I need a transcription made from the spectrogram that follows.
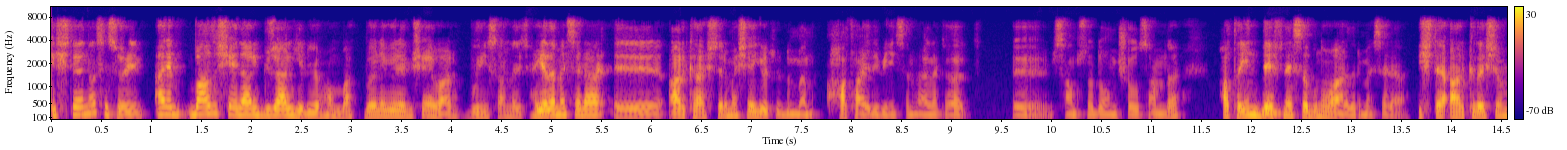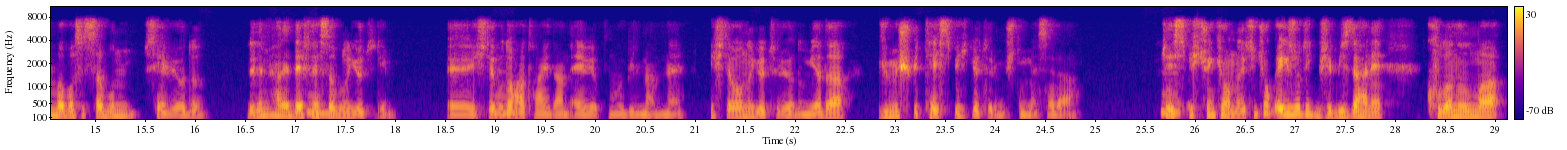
İşte, nasıl söyleyeyim? Hani, bazı şeyler güzel geliyor. "Hımm, bak böyle böyle bir şey var. Bu insanlar için" Ya da mesela, eee, arkadaşlarıma şey götürdüm ben. Hataylı bir insanım her ne kadar, eee, Samsun'da doğmuş olsam da. Hatay'ın. Defne sabunu vardır mesela. İşte, arkadaşımın babası sabun seviyordu. Dedim, hani, Defne hı. sabunu götüreyim. Eee, işte, bu da. Hatay'dan, ev yapımı bilmem ne. İşte, onu götürüyordum ya da gümüş bir tesbih götürmüştüm mesela. Tesbih çünkü onlar için çok egzotik bir şey. Bizde, hani, kullanılma,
